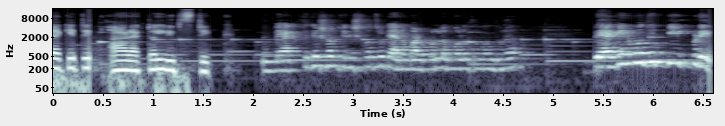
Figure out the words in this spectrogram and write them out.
প্যাকেটে আর একটা লিপস্টিক ব্যাগ থেকে সব জিনিসপত্র কেন বার করলাম বলো তো বন্ধুরা? ব্যাগের মধ্যে পিঁপড়ে।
